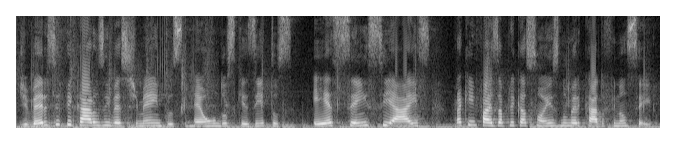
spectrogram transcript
Diversificar os investimentos é um dos quesitos essenciais para quem faz aplicações no mercado financeiro.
